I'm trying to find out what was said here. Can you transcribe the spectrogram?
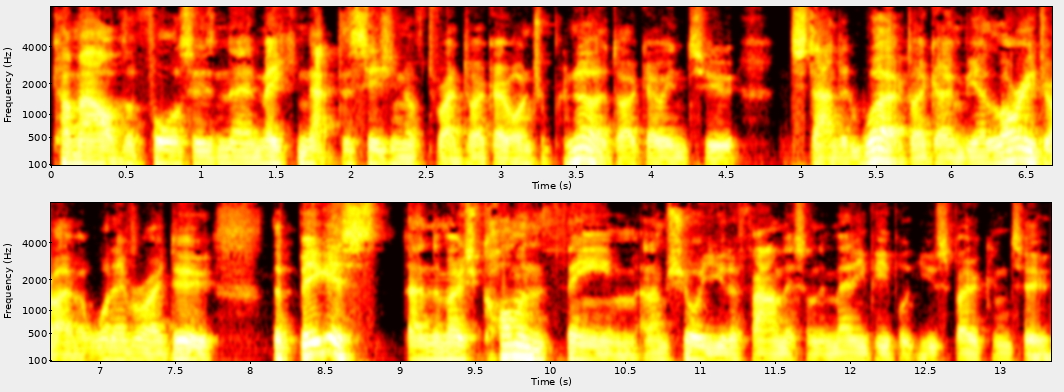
come out of the forces and they're making that decision of right, do I go entrepreneur? Do I go into standard work? Do I go and be a lorry driver? Whatever I do, the biggest and the most common theme, and I'm sure you'd have found this on the many people you've spoken to,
